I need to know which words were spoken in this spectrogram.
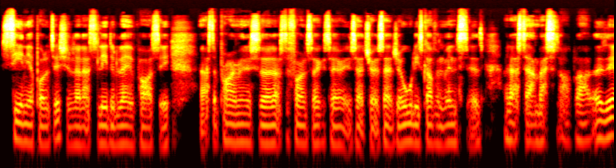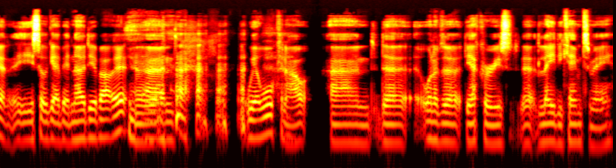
senior politicians, and that's the leader of the Labour Party, that's the Prime Minister, that's the Foreign Secretary, etc., etc., all these government ministers, and that's the ambassador. Blah, blah. Yeah, you sort of get a bit nerdy about it. Yeah, and we are walking out, and the one of the the equerries, the lady came to me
